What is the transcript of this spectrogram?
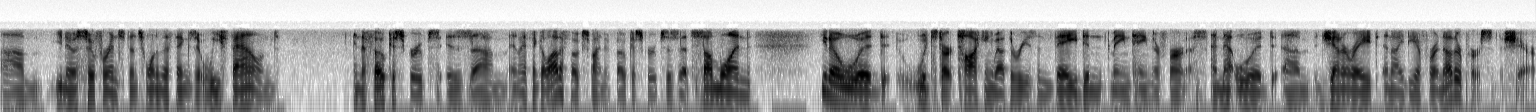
Um, you know, so for instance, one of the things that we found in the focus groups is, um, and I think a lot of folks find in focus groups is that someone, you know, would would start talking about the reason they didn't maintain their furnace, and that would um, generate an idea for another person to share.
